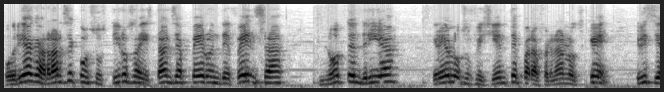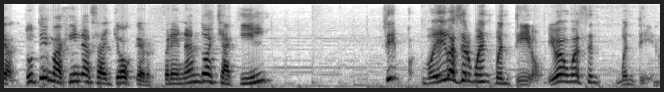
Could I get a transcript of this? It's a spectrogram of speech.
Podría agarrarse con sus tiros a distancia, pero en defensa no tendría, creo, lo suficiente para frenarlos. ¿Qué? Cristian, ¿tú te imaginas a Joker frenando a Shaquille? Sí, iba a ser buen, buen tiro. Iba a ser buen tiro.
